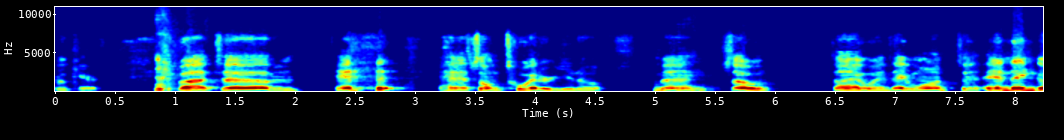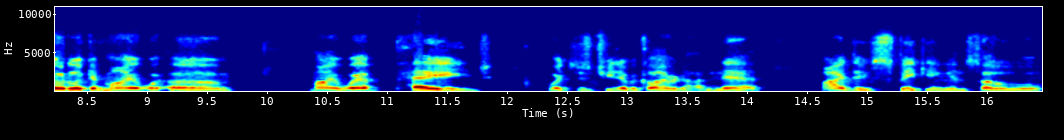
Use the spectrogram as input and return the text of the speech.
who cares? But um, it's on Twitter, you know. Okay. But, so, so anyway, they want to, and they can go to look at my um, my web page, which is gwcliver.net. I do speaking, and so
